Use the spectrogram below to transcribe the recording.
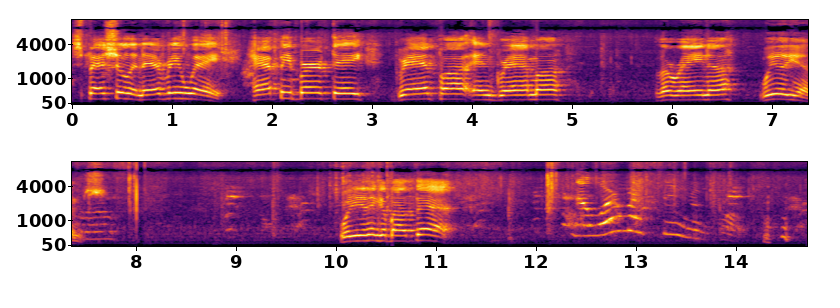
Special in every way. Happy birthday, Grandpa and Grandma Lorena Williams. What do you think about that? Now where am I singing going?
